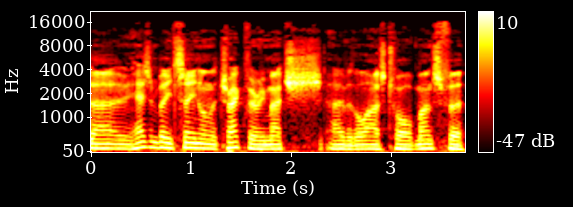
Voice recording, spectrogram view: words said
uh, hasn't been seen on the track very much over the last 12 months for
